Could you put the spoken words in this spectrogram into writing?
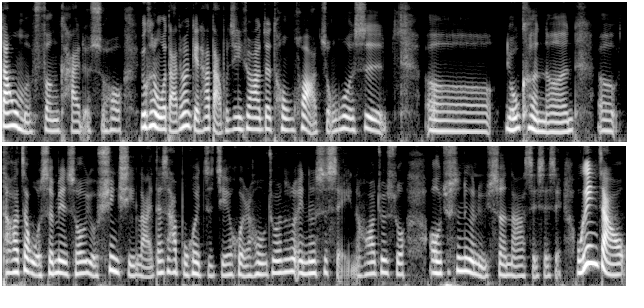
当我们分开的时候，有可能我打电话给他打不进去，他在通话中，或者是呃，有可能呃，他在我身边的时候有讯息来，但是他不会直接回。然后我就问他说：“诶，那是谁？”然后他就说：“哦，就是那个女生啊，谁谁谁。”我跟你讲哦，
